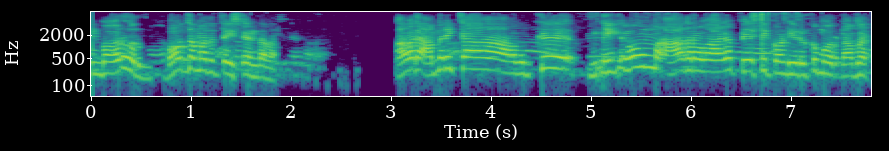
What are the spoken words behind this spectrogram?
என்பவர் ஒரு பௌத்த மதத்தை சேர்ந்தவர். அவர் அமெரிக்காவுக்கு மிகவும் ஆதரவாக பேசிக் கொண்டிருக்கும் ஒரு நபர்.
